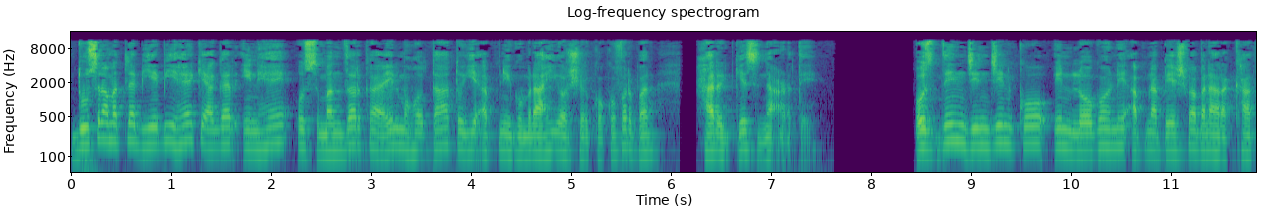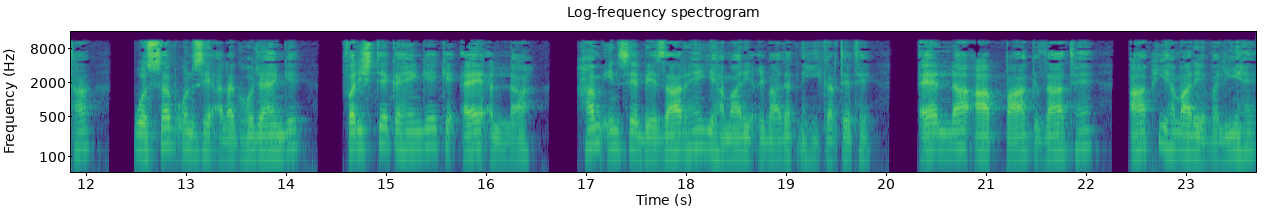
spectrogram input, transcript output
دوسرا مطلب یہ بھی ہے کہ اگر انہیں اس منظر کا علم ہوتا تو یہ اپنی گمراہی اور شرک و کفر پر ہر کس نہ اڑتے۔ اس دن جن جن کو ان لوگوں نے اپنا پیشوا بنا رکھا تھا، وہ سب ان سے الگ ہو جائیں گے۔ فرشتے کہیں گے کہ اے اللہ، ہم ان سے بیزار ہیں، یہ ہماری عبادت نہیں کرتے تھے۔ اے اللہ، آپ پاک ذات ہیں، آپ ہی ہمارے ولی ہیں۔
